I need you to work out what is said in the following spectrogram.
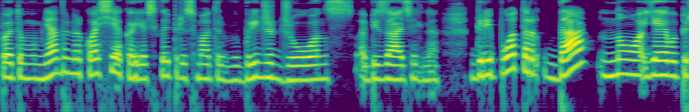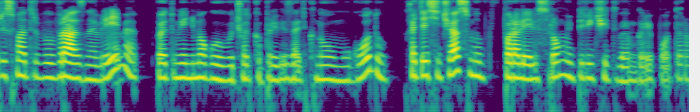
Поэтому у меня, например, классика, я всегда пересматриваю Бриджит Джонс обязательно. Гарри Поттер, да, но я его пересматриваю в разное время, поэтому я не могу его четко привязать к Новому году. Хотя сейчас мы в параллели с Ромой перечитываем Гарри Поттера.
